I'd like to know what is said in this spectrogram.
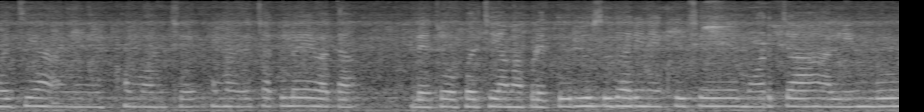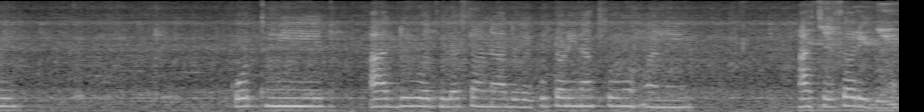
ભજીયા અને ખમણ છે. ખમણ વેચાતું લઈ આવ્યા હતા. એટલે જો ભજીયામાં આપણે તુરિયું સુધારી નાખ્યું છે, મરચાં, લીંબુ, કોથમીર, આદુ, હજી લસણ ને આદુ બે કૂટળી નાખશું અને આ છે સરીગું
